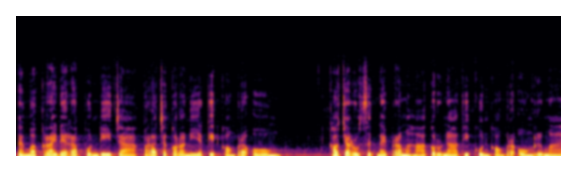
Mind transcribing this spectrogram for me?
แต่เมื่อใครได้รับผลดีจากพระราชกรณียกิจของพระองค์ เขาจะรู้สึกในพระมหากรุณาธิคุณของพระองค์หรือไม่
